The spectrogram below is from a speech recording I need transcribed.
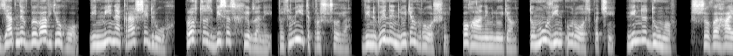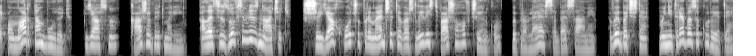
Я б не вбивав його. Він мій найкращий друг. Просто з біса схиблений. Розумієте, про що я? Він винен людям гроші, поганим людям. Тому він у розпачі. Він не думав, що Вегай Омар там будуть. Ясно, каже Брітмарі. Але це зовсім не значить, що я хочу применшити важливість вашого вчинку, виправляє себе самі. Вибачте, мені треба закурити,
